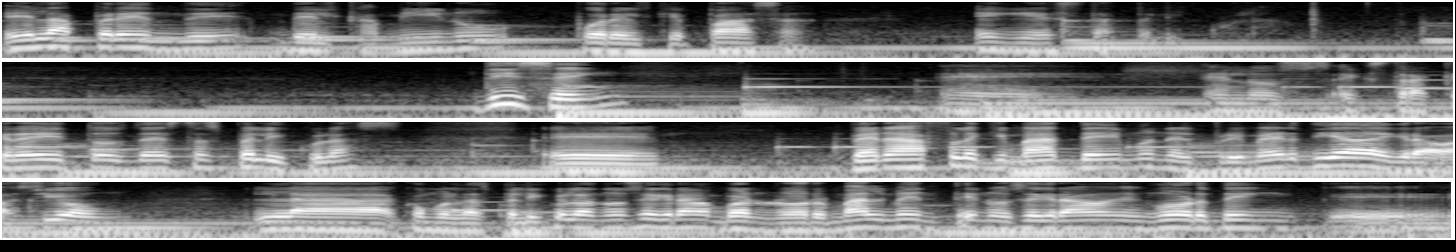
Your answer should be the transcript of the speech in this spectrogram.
él aprende del camino por el que pasa en esta película. Dicen eh, en los extracréditos de estas películas, eh, Ben Affleck y Matt Damon el primer día de grabación, como las películas no se graban, bueno, normalmente no se graban en orden eh,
